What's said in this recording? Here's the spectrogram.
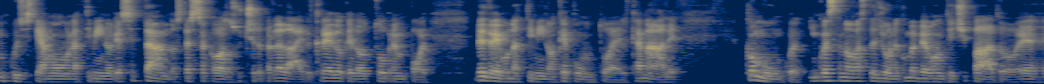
in cui ci stiamo un attimino riassettando, stessa cosa succede per le live, credo che da ottobre in poi vedremo un attimino a che punto è il canale. Comunque, in questa nuova stagione, come avevo anticipato, eh,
